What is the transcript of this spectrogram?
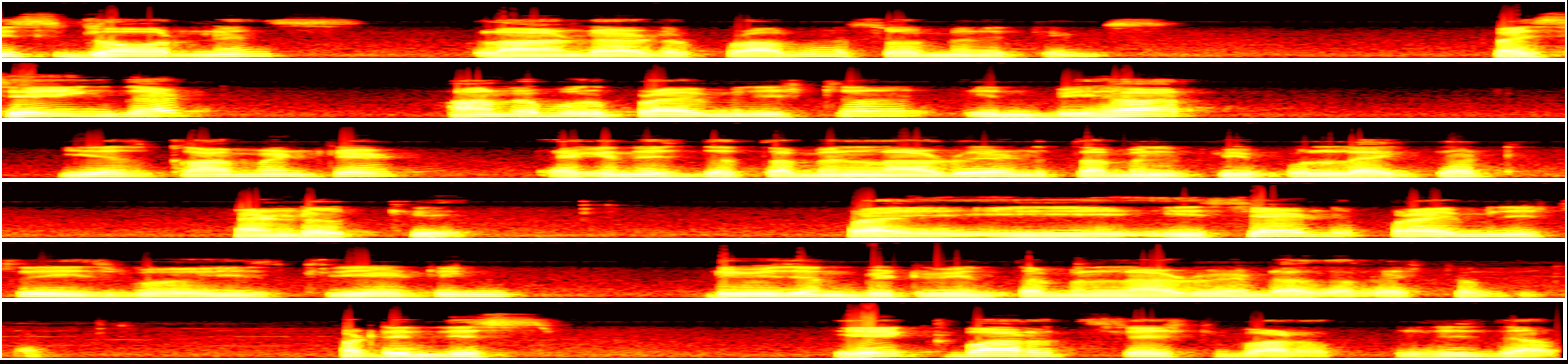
misgovernance, law order problems, so many things. By saying that, Honorable Prime Minister in Bihar, he has commented against the Tamil Nadu and Tamil people like that, and okay, he, said Prime Minister is go, is creating division between Tamil Nadu and other rest of the country. But in this Ek Bharat Shresth Bharat, this is the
